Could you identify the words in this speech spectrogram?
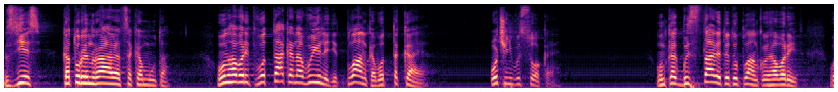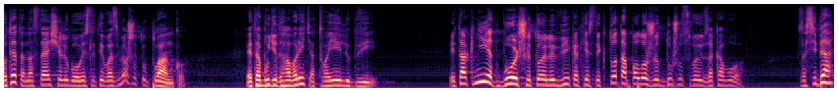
здесь, которые нравятся кому-то. Он говорит, вот так она выглядит, планка вот такая, очень высокая. Он как бы ставит эту планку и говорит, вот это настоящая любовь. Если ты возьмешь эту планку, это будет говорить о твоей любви. И так нет больше той любви, как если кто-то положит душу свою за кого? За себя?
